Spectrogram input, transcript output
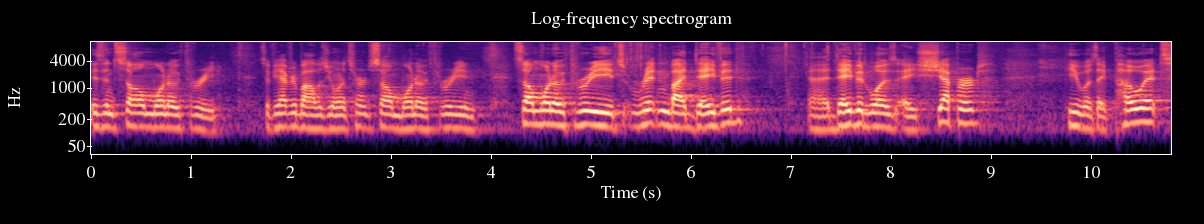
is in Psalm 103. So, if you have your Bibles, you want to turn to Psalm 103. And Psalm 103, it's written by David. Uh, David was a shepherd, he was a poet,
